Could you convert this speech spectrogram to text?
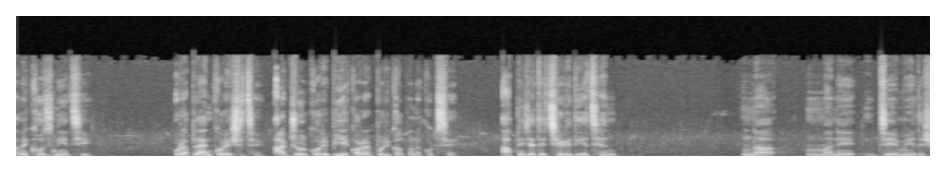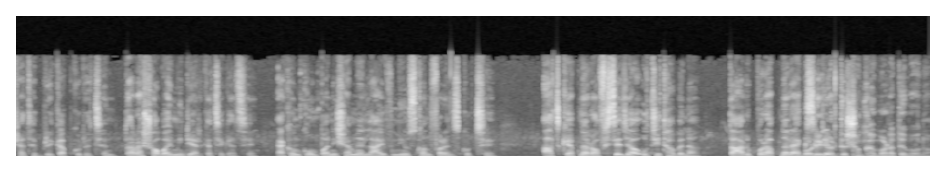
আমি খোঁজ নিয়েছি। ওরা প্ল্যান করে এসেছে আর জোর করে বিয়ে করার পরিকল্পনা করছে। আপনি যাতে ছেড়ে দিয়েছেন, না মানে যে মেয়েদের সাথে ব্রেকআপ করেছেন, তারা সবাই মিডিয়ার কাছে গেছে। এখন কোম্পানির সামনে লাইভ নিউজ কনফারেন্স করছে। আজকে আপনার অফিসে যাওয়া উচিত হবে না। তার উপর আপনার সংখ্যা বাড়াতে বলো।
